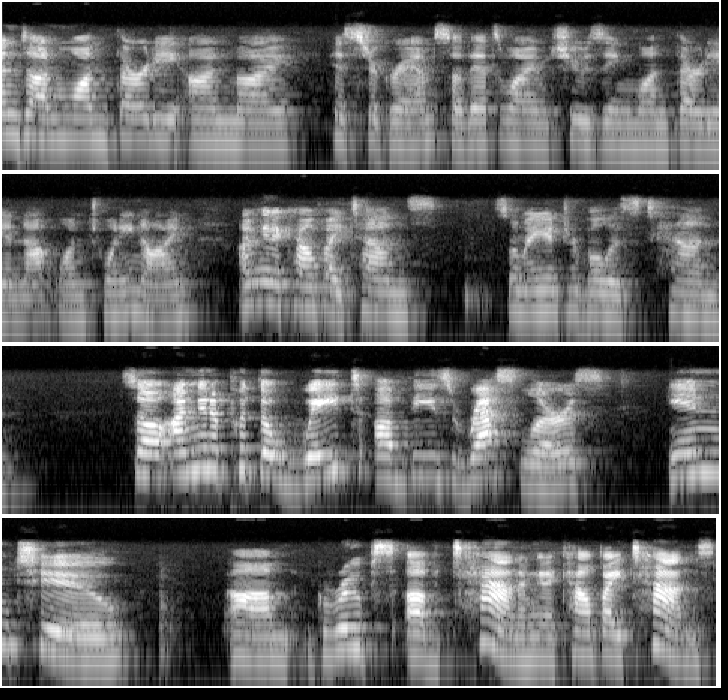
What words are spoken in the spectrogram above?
end on 130 on my histogram, so that's why I'm choosing 130 and not 129. I'm going to count by tens. So my interval is 10. So I'm going to put the weight of these wrestlers into um, groups of 10. I'm going to count by tens,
